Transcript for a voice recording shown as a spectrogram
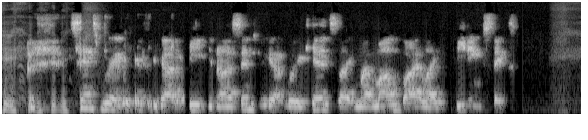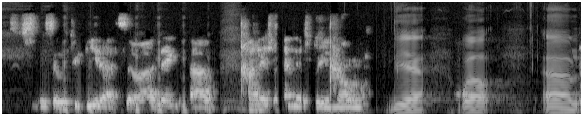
since we're kids, we got beat. You know, since we got we're kids, like my mom buy like beating sticks so to beat us. So I think uh, punishment is pretty normal. Yeah. Well, Um,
